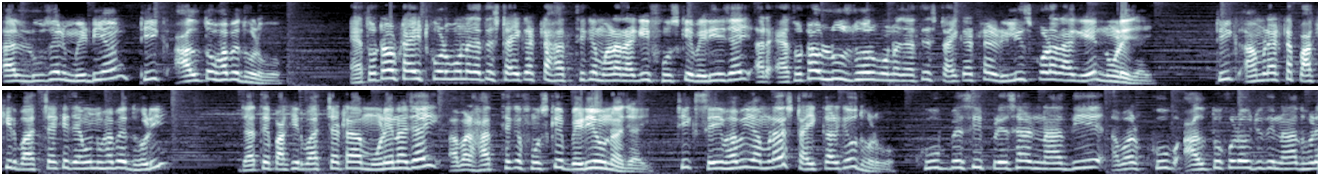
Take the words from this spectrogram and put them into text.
আর লুজের মিডিয়াম ঠিক আলতোভাবে ধরবো। এতটাও টাইট করব না যাতে স্ট্রাইকারটা হাত থেকে মারার আগেই ফোঁসকে বেরিয়ে যায়, আর এতটাও লুজ ধরবো না যাতে স্ট্রাইকারটা রিলিজ করার আগে নড়ে যায়। ঠিক আমরা একটা পাখির বাচ্চাকে যেমনভাবে ধরি, যাতে পাখির বাচ্চাটা মরে না যায়, আবার হাত থেকে ফোঁসকে বেরিয়েও না যায়, ঠিক সেইভাবেই আমরা স্ট্রাইকারকেও ধরবো। খুব বেশি প্রেসার না দিয়ে, আবার খুব আলতো করেও যদি না ধরে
